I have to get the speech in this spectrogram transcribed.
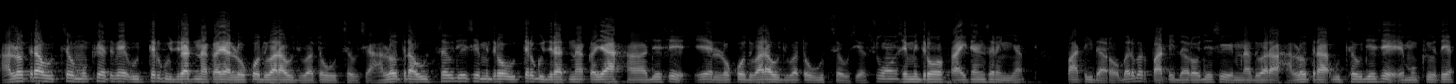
હાલોત્રા ઉત્સવ મુખ્યત્વે ઉત્તર ગુજરાતના કયા લોકો દ્વારા ઉજવાતો ઉત્સવ છે? હાલોત્રા ઉત્સવ જે છે મિત્રો, ઉત્તર ગુજરાતના કયા જે છે એ લોકો દ્વારા ઉજવાતો ઉત્સવ છે? શું આવશે મિત્રો? રાઈટ આન્સર અહીંયા. પાટીદારો, બરાબર? પાટીદારો જે છે એમના દ્વારા હાલોત્રા ઉત્સવ જે છે એ મુખ્યત્વે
